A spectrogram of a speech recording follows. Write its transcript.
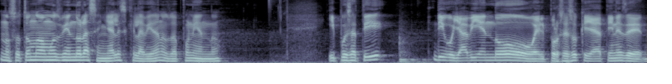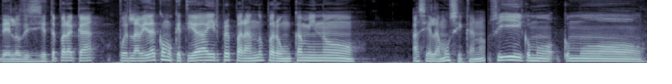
nosotros no vamos viendo las señales que la vida nos va poniendo. Y pues a ti digo, ya viendo el proceso que ya tienes de, de, los 17 para acá, pues la vida como que te iba a ir preparando para un camino hacia la música, ¿no? Sí, como, como,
